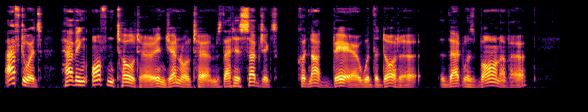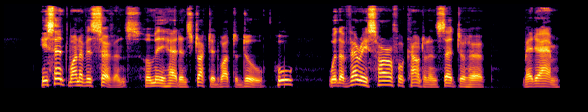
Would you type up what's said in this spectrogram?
Afterwards, having often told her in general terms that his subjects could not bear with the daughter that was born of her, he sent one of his servants, whom he had instructed what to do, who, with a very sorrowful countenance, said to her, Madame,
